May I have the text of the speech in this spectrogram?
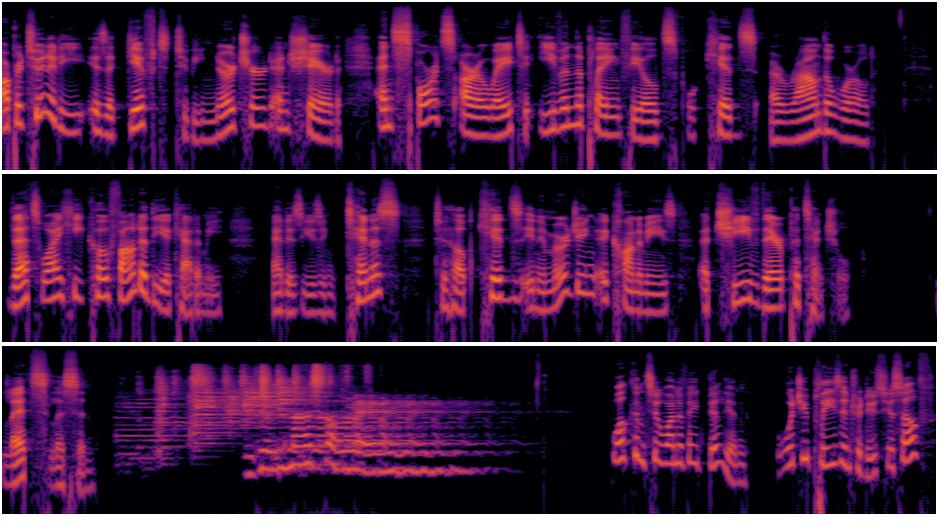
opportunity is a gift to be nurtured and shared, and sports are a way to even the playing fields for kids around the world. That's why he co founded the Academy and is using tennis to help kids in emerging economies achieve their potential. Let's listen. Welcome to One of Eight Billion. Would you please introduce yourself?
